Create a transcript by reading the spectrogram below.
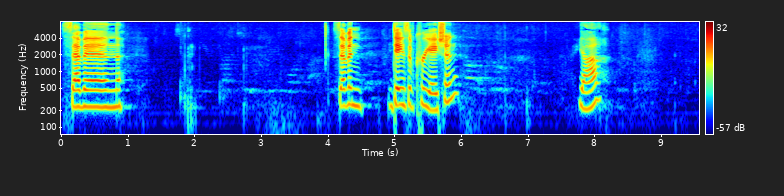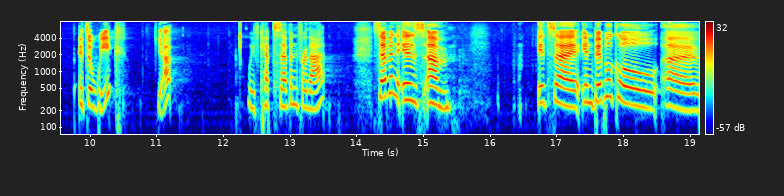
Seven. Seven days of creation? Yeah. It's a week? Yep. We've kept seven for that. Seven is um, it's uh, in biblical uh,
